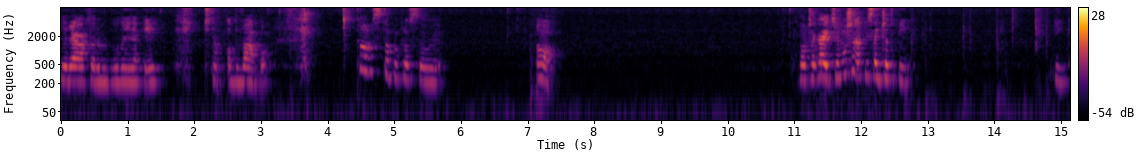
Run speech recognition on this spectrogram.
reaktor by było najlepiej. Czy tam o dwa, bo koms to po prostu... O! Poczekajcie, muszę napisać, że to pink. Pink.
